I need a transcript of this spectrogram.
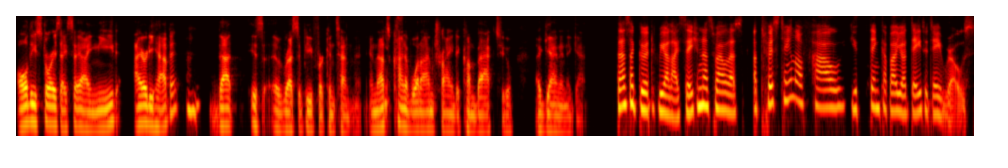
All these stories I say I need, I already have it. Mm-hmm. That is a recipe for contentment. And that's yes. kind of what I'm trying to come back to again and again that's a good realization as well as a twisting of how you think about your day-to-day roles.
